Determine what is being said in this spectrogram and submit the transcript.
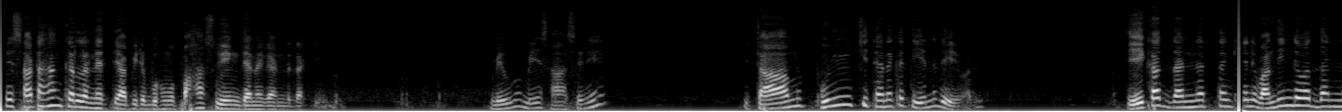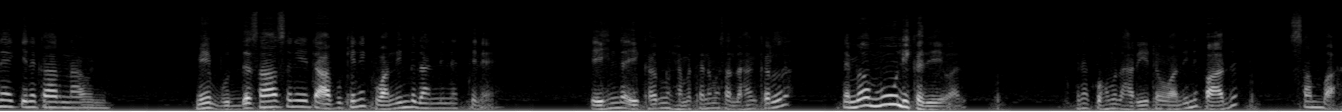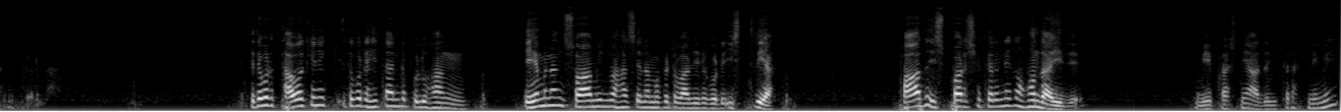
මේ සටහන් කරලා නැත්තේ අපිට බොහොම පහසුවෙන් දැනගන්න දකින්න. මෙවුව මේ ශාසනයේ ඊටාම පුංචි තැනක තියෙන දේවල්. ඒකත් දන්නේ නැත්නම් කියන්නේ වඳින්නවත් දන්නේ නැහැ කියන කාරණාවනේ. මේ බුද්ධ ශාසනයට ආපු කෙනෙක් වඳින්න දන්නේ නැත්තේ නෑ. ඒ හින්දා ඒ කරුණු හැමතැනම සඳහන් කරලා දැන් මේවා මූලික දේවල්. එහෙනම් කොහොමද හරියටම වඳින්නේ පාද සම්බාහනය කරලා. එතකොට තව කෙනෙක් එතකොට හිතන්න පුළුවන් එහෙමනම් ස්වාමින් වහන්සේ නමකට වඳිනකොට ස්ත්‍රියක් පාද ස්පර්ශ කරන එක හොඳයිද? මේ ප්‍රශ්නේ අද විතරක් නෙමෙයි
